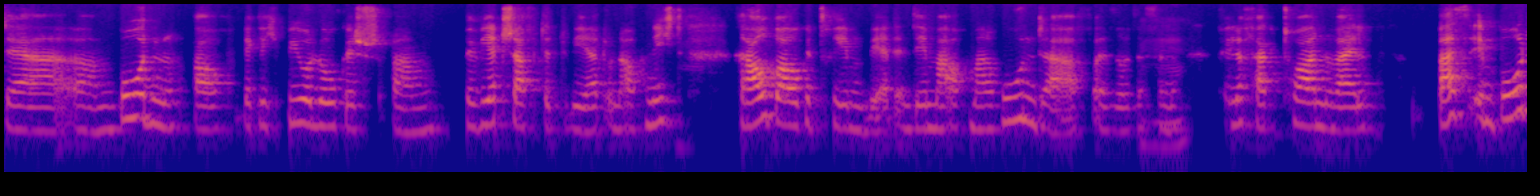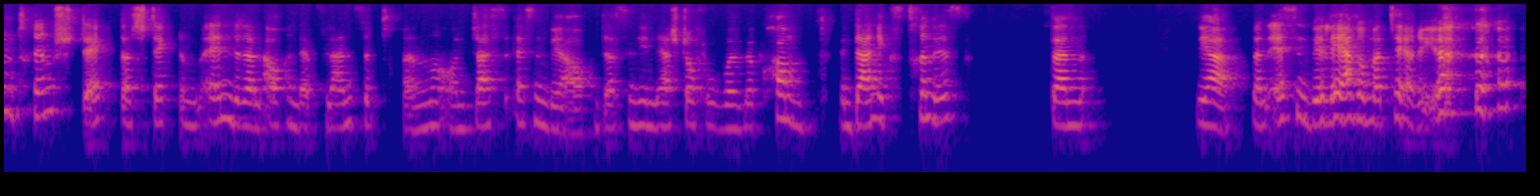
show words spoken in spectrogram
der ähm, Boden auch wirklich biologisch ähm, bewirtschaftet wird und auch nicht Raubau getrieben wird, indem man auch mal ruhen darf. Also das mhm. sind viele Faktoren, weil was im Boden drin steckt, das steckt am Ende dann auch in der Pflanze drin und das essen wir auch. Und das sind die Nährstoffe, wo wir bekommen. Wenn da nichts drin ist, dann ja, dann essen wir leere Materie.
